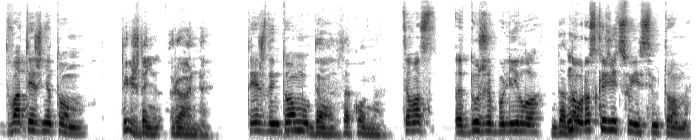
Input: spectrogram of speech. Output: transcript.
два тижні тому. Тиждень реально. Тиждень тому. Да, законно. Це вас е, дуже боліло. Да, ну, да. розкажіть свої симптоми.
